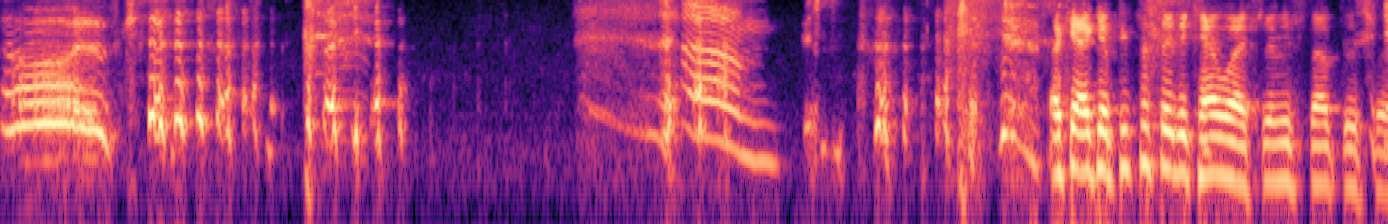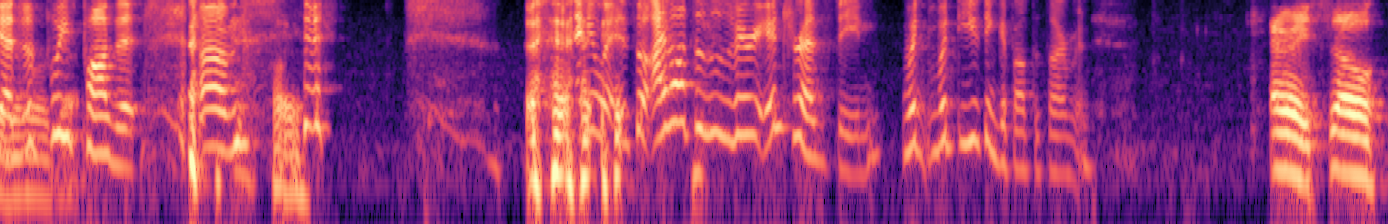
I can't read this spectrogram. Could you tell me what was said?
oh, um, okay, okay. People say they can't watch. Let me stop this. yeah, just please pause it. Um, anyway, so I thought this was very interesting. What What do you think about this, Armin? All right, so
